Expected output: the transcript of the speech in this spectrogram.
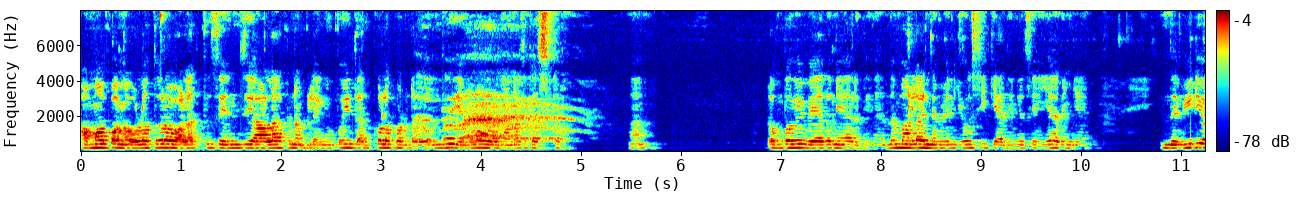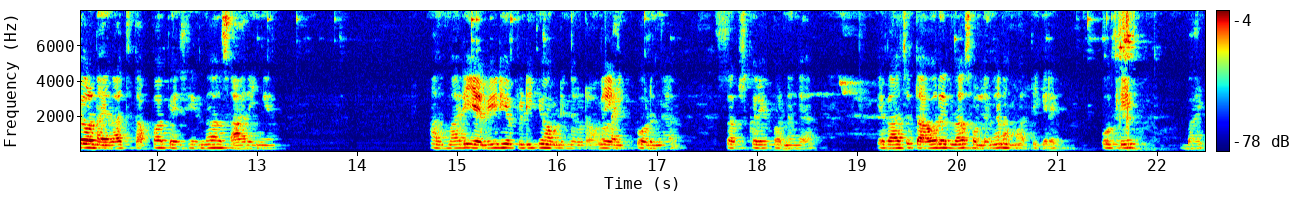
அம்மா அப்பாங்க அவ்வளோ தூரம் வளர்த்து செஞ்சு ஆளாக்குன பிள்ளைங்க போய் தற்கொலை பண்ணுறது வந்து எவ்வளோ ஒரு மனது கஷ்டம். ரொம்பவே வேதனையாக இருக்குங்க. இந்த மாதிரிலாம் இனிமேல் யோசிக்காதீங்க செய்யாதீங்க. இந்த வீடியோவை நான் ஏதாச்சும் தப்பாக பேசியிருந்தா சாரிங்க. அது மாதிரி என் வீடியோ பிடிக்கும் அப்படின்னு சொல்கிறவங்க லைக் போடுங்க சப்ஸ்கிரைப் பண்ணுங்கள் ஏதாச்சும் தவறு இருந்தால் சொல்லுங்கள் நான் மாற்றிக்கிறேன் ஓகே பாய்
